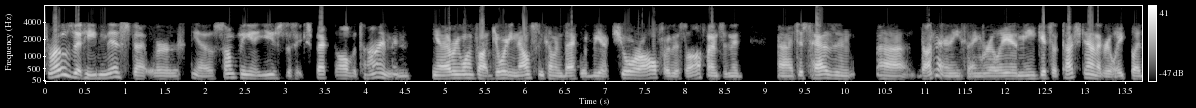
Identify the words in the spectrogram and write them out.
throws that he missed that were, you know, something you used to expect all the time. And you know, everyone thought Jordy Nelson coming back would be a cure all for this offense, and it uh, just hasn't uh, done anything really. I mean, he gets a touchdown every week, but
